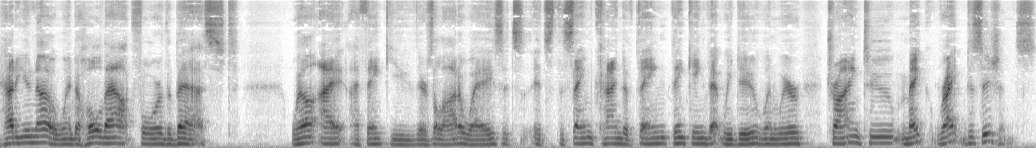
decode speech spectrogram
How do you know when to hold out for the best? Well, I, I think you there's a lot of ways. It's it's the same kind of thing thinking that we do when we're trying to make right decisions.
